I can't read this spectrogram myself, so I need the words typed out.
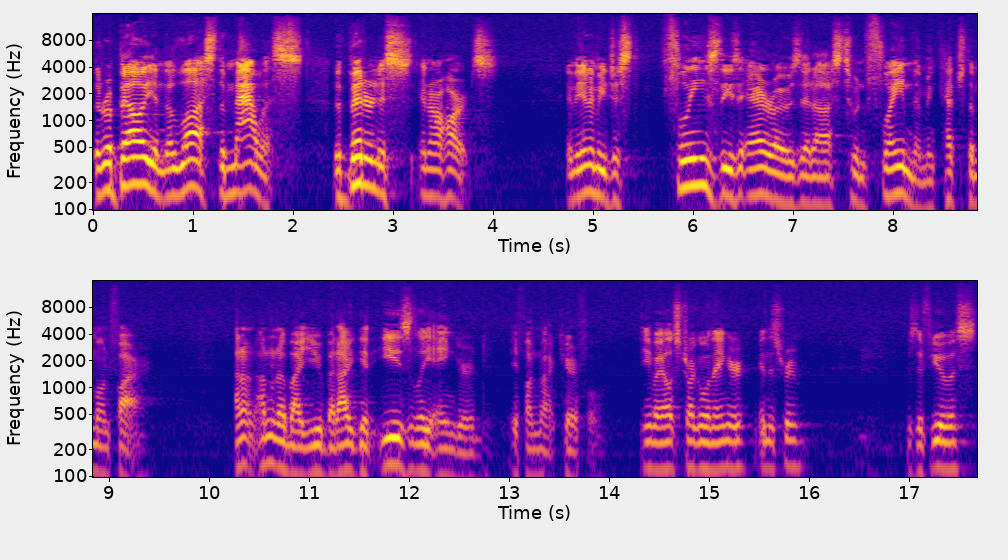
the rebellion, the lust, the malice, the bitterness in our hearts. And the enemy just flings these arrows at us to inflame them and catch them on fire. I don't, I don't know about you, but I get easily angered if I'm not careful. Anybody else struggle with anger in this room? Just a few of us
